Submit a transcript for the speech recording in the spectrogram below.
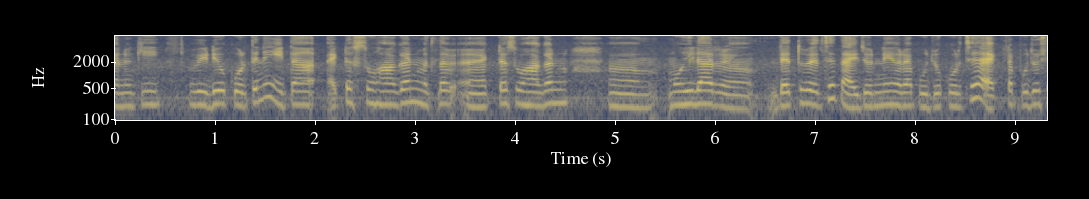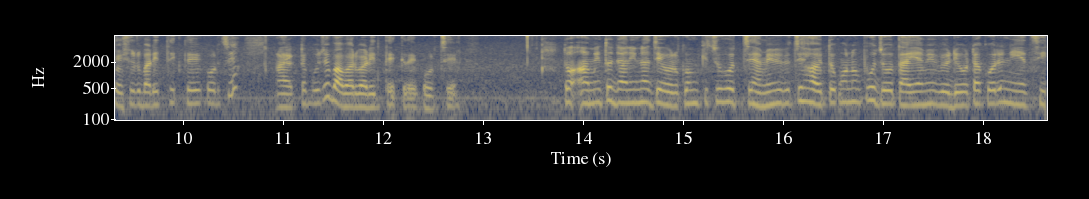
কেন কি ভিডিও করতে নেই? এটা একটা সুহাগান, মতলব একটা সুহাগান মহিলার ডেথ হয়েছে, তাই জন্যে ওরা পুজো করছে। একটা পুজো শ্বশুর বাড়ির থেকে করছে, আর একটা পুজো বাবার বাড়ির থেকে করছে। তো আমি তো জানি না যে ওরকম কিছু হচ্ছে। আমি ভেবেছি হয়তো কোনো পুজো, তাই আমি ভিডিওটা করে নিয়েছি।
